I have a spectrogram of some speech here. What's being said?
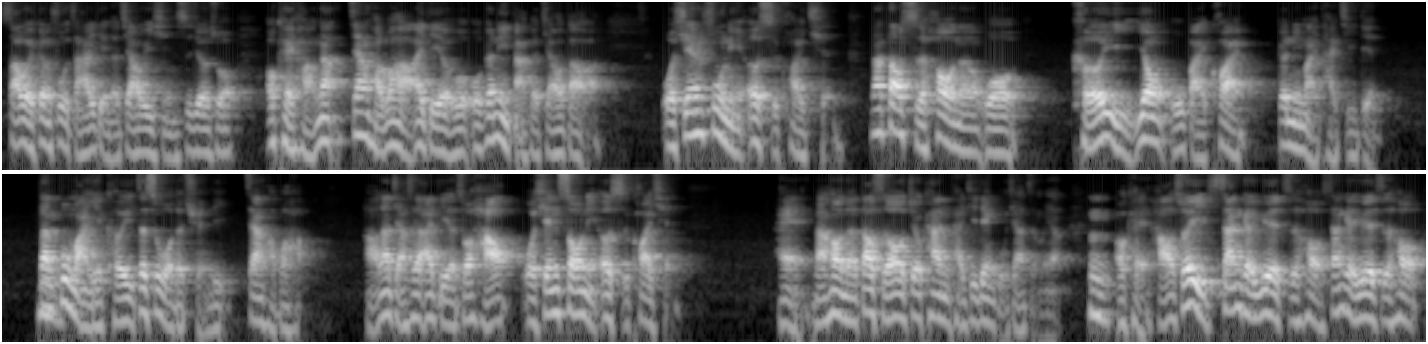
稍微更复杂一点的交易形式，就是说，OK，好，那这样好不好？艾迪尔，我我跟你打个交道啊，我先付你二十块钱，那到时候呢，我可以用五百块跟你买台积电，但不买也可以，这是我的权利，这样好不好？好，那假设艾迪尔说好，我先收你二十块钱，嘿，然后呢，到时候就看台积电股价怎么样。嗯 OK，好，所以三个月之后，三个月之后，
